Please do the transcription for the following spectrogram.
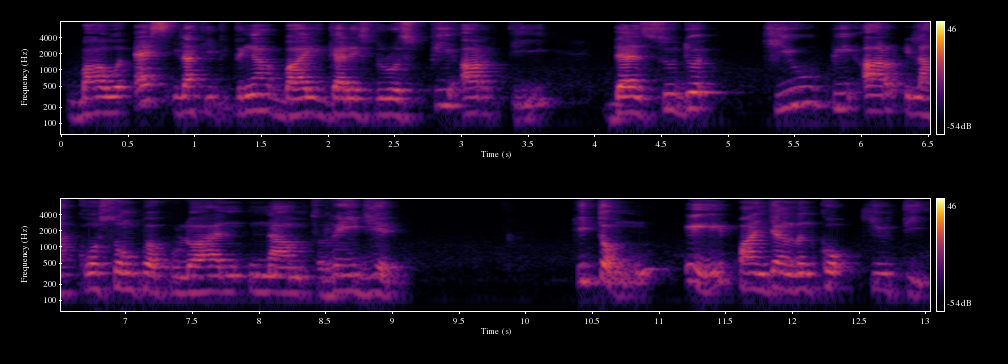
bahawa S ialah titik tengah bagi garis lurus PRT dan sudut QPR ialah 0.6 radian. Hitung A panjang lengkuk QT.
